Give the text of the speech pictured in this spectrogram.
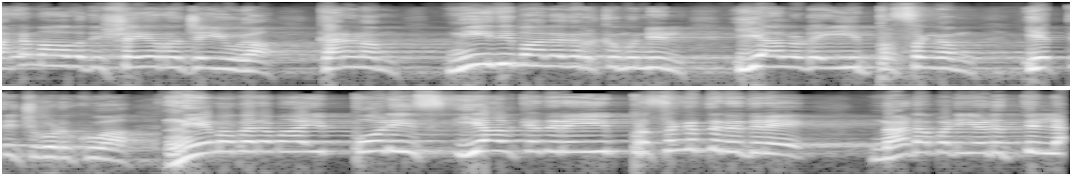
പരമാവധി ഷെയർ ചെയ്യുക. കാരണം നീതിപാലകർക്ക് മുന്നിൽ ഇയാളുടെ ഈ പ്രസംഗം എത്തിച്ചു കൊടുക്കുക. നിയമപരമായി പോലീസ് ഇയാൾക്കെതിരെ ഈ പ്രസംഗത്തിനെതിരെ നടപടിയെടുത്തില്ല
